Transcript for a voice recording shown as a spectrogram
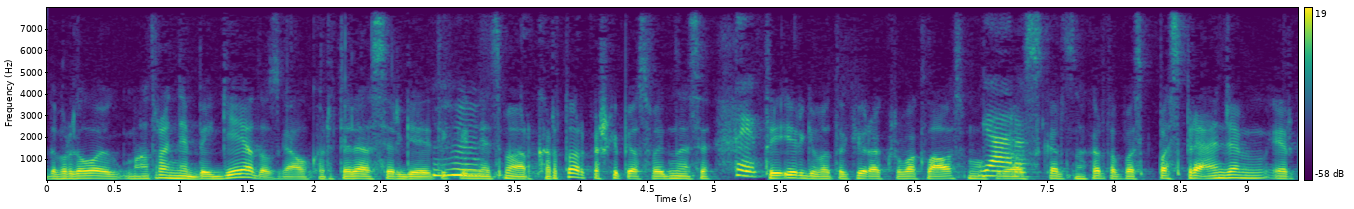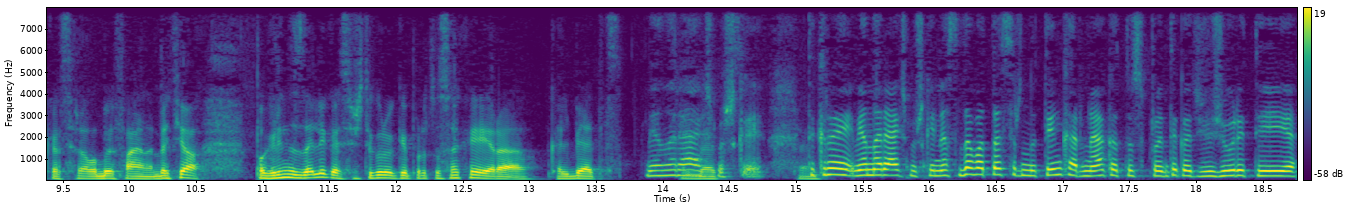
dabar galvoju, man atrodo, nebegėdos gal kortelės irgi, tik mm -hmm. neatsimenu, ar kartu, ar kažkaip jos vadinasi. Taip. Tai irgi va tokių yra krūva klausimų, Geras. kuriuos karts nuo karto pas, pasprendžiam ir kas yra labai faina. Bet jo, pagrindinis dalykas iš tikrųjų, kaip ir tu sakai, yra kalbėtis. Vienareikšmiškai. Tikrai, vienareikšmiškai. Nes tada va, tas ir nutinka, ar ne, kad tu supranti, kad jūs žiūrite į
